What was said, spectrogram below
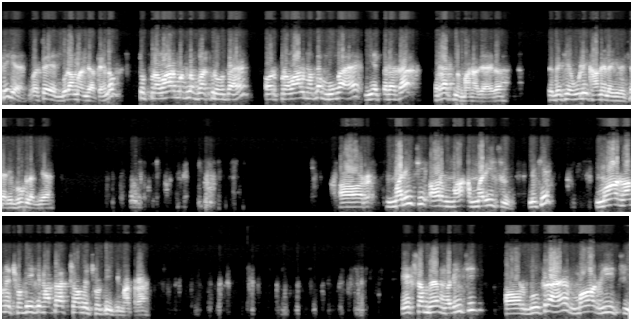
ठीक है, वैसे बुरा मान जाते हैं लोग। तो प्रवार मतलब वस्त्र होता है, और प्रवाल मतलब मूँगा है, ये तरह का रत्न माना जाएगा। तो देखिए, उंगली खाने लगी बेचारी, भूख लग गया। और मरीची और मरीची, लिखिए। म र में छोटी की मात्रा च में छोटी की मात्रा। एक शब्द है मरीची और दूसरा है मरीची।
